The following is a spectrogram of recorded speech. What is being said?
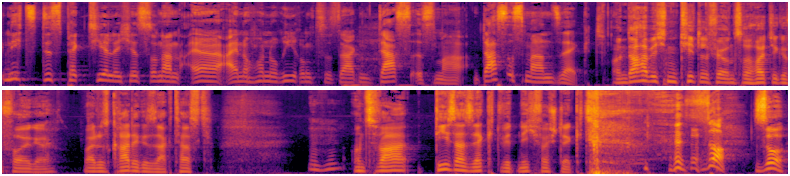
nichts Despektierliches, sondern äh, eine Honorierung zu sagen, das ist mal, das ist mal ein Sekt. Und da habe ich einen Titel für unsere heutige Folge, weil du es gerade gesagt hast. Mhm. Und zwar, dieser Sekt wird nicht versteckt. So, So,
